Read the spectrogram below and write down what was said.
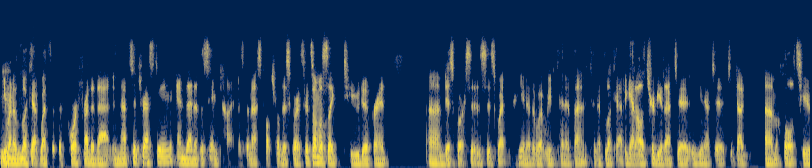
You want to look at what's at the forefront of that, and that's interesting. And then at the same time, it's the mass cultural discourse. So it's almost like two different um, discourses is what you know the, what we'd kind of uh, kind of look at. Again, I'll attribute that to you know to, to Doug um, Holt, who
